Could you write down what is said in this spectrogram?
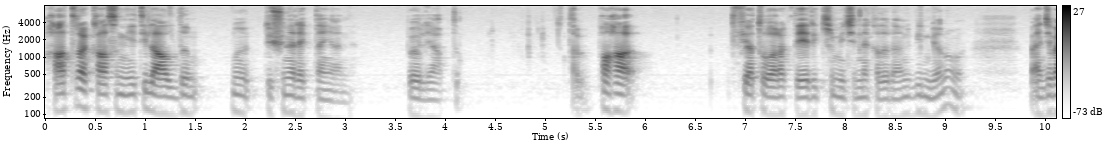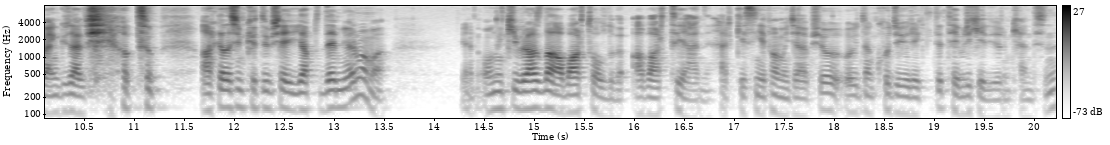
hatıra kalsın niyetiyle aldığımı düşünerekten yani böyle yaptım. Tabii paha fiyat olarak değeri kim için ne kadar önemli bilmiyorum ama bence ben güzel bir şey yaptım. Arkadaşım kötü bir şey yaptı demiyorum ama yani onunki biraz daha abartı oldu. Abartı yani. Herkesin yapamayacağı bir şey. O, yüzden koca yürekli de tebrik ediyorum kendisini.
